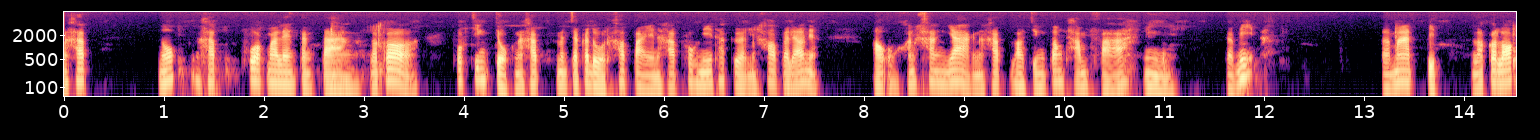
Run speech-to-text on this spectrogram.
นะครับ นกนะครับ พวกแมลงต่างๆ แล้วก็พวกจิ้งจกนะครับ มันจะกระโดดเข้าไปนะครับ พวกนี้ถ้าเกิดมันเข้าไปแล้วเนี่ย เอาออกค่อนข้างยากนะครับ เราจึงต้องทำฝานี่แบบนี้ สามารถปิด แล้วก็ล็อก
